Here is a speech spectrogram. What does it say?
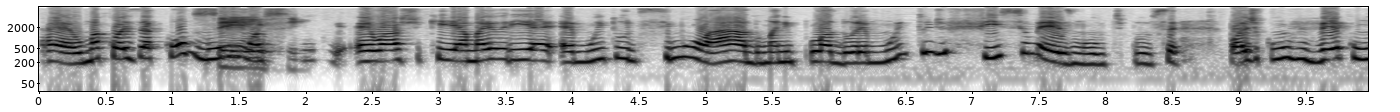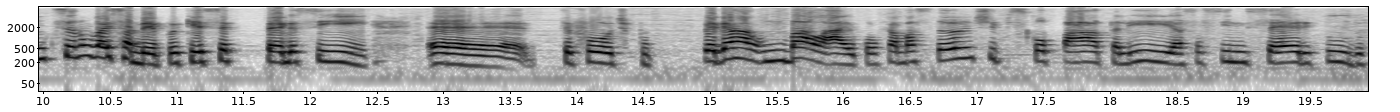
É, uma coisa comum, sim, assim, sim. eu acho que a maioria é muito dissimulado, manipulador, é muito difícil mesmo. Tipo, você pode conviver com um que você não vai saber, porque você pega assim, é, se for tipo pegar um balaio, colocar bastante psicopata ali, assassino em série, tudo,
